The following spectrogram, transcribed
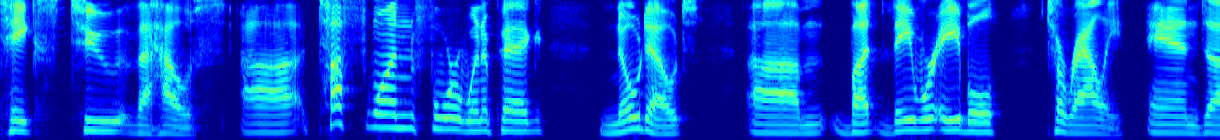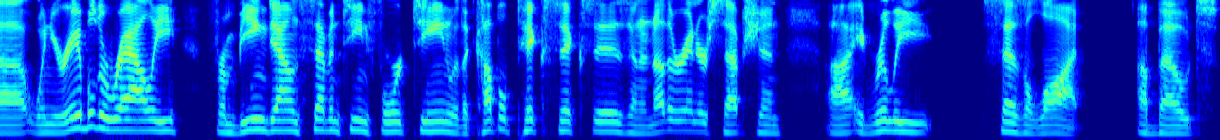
takes to the house. Uh, tough one for Winnipeg, no doubt. Um, but they were able to rally. And uh, when you're able to rally from being down 17 14 with a couple pick sixes and another interception, uh, it really says a lot about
